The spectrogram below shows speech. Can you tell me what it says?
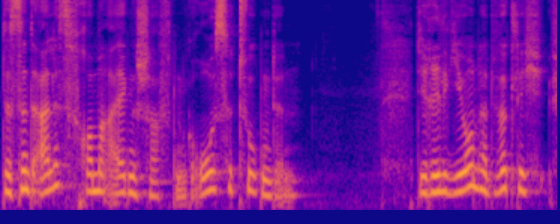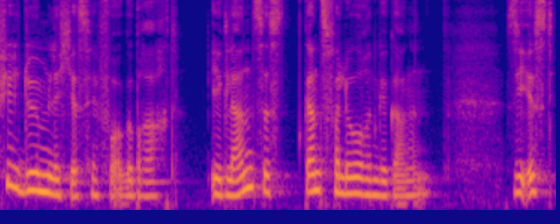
Das sind alles fromme Eigenschaften, große Tugenden. Die Religion hat wirklich viel Dümmliches hervorgebracht. Ihr Glanz ist ganz verloren gegangen. Sie ist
